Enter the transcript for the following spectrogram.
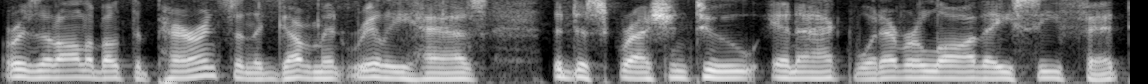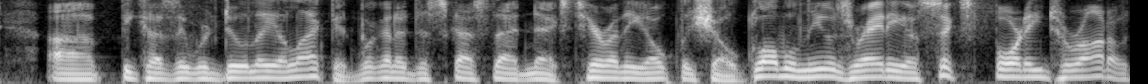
Or is it all about the parents and the government really has the discretion to enact whatever law they see fit uh, because they were duly elected? We're going to discuss that next here on The Oakley Show. Global News Radio 640 Toronto.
